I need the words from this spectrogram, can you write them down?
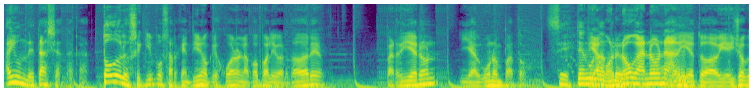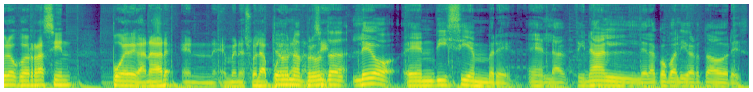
Hay un detalle hasta acá. Todos los equipos argentinos que jugaron la Copa Libertadores perdieron y alguno empató. Sí. Tengo una Digamos, no ganó nadie todavía. Y yo creo que Racing puede ganar en, en Venezuela. puede Tengo una ganar, sí. pregunta. Leo, en diciembre, en la final de la Copa Libertadores,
